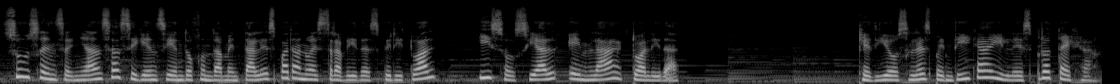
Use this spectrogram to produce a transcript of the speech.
sus enseñanzas siguen siendo fundamentales para nuestra vida espiritual y social en la actualidad. Que Dios les bendiga y les proteja.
